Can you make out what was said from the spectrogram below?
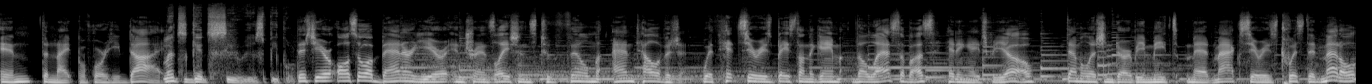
in The Night Before He Died. Let's get serious, people. This year, also a banner year in translations to film and television, with hit series based on the game The Last of Us hitting HBO, Demolition Derby meets Mad Max series Twisted Metal,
